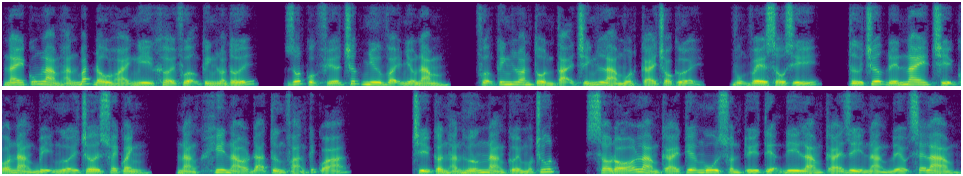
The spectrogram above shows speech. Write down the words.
Nay cũng làm hắn bắt đầu hoài nghi khởi phượng kinh loan tới, rốt cuộc phía trước như vậy nhiều năm, phượng kinh loan tồn tại chính là một cái cho cười, vụng về xấu xí, từ trước đến nay chỉ có nàng bị người chơi xoay quanh, nàng khi nào đã từng phản kích quá. Chỉ cần hắn hướng nàng cười một chút, sau đó làm cái kia ngu xuẩn tùy tiện đi làm cái gì nàng đều sẽ làm.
